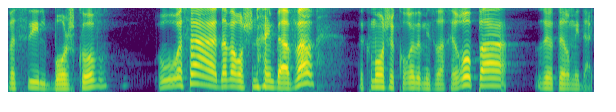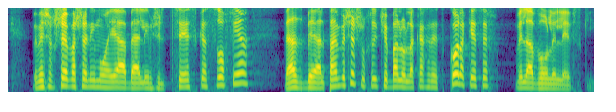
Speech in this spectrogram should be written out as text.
וסיל בוז'קוב, הוא עשה דבר או שניים בעבר, וכמו שקורה במזרח אירופה, זה יותר מדי. במשך שבע שנים הוא היה הבעלים של צסקה סופיה, ואז ב-2006 הוא החליט שבא לו לקחת את כל הכסף ולעבור ללבסקי.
